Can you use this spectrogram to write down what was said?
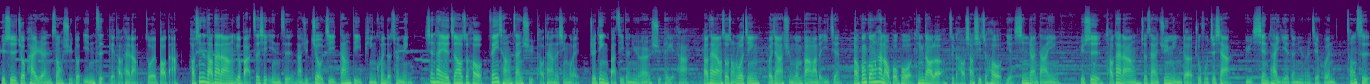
于是就派人送许多银子给桃太郎作为报答。好心的桃太郎又把这些银子拿去救济当地贫困的村民。县太爷知道之后，非常赞许桃太郎的行为，决定把自己的女儿许配给他。桃太郎受宠若惊，回家询问爸妈的意见。老公公和老婆婆听到了这个好消息之后，也欣然答应。于是桃太郎就在居民的祝福之下，与县太爷的女儿结婚，从此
